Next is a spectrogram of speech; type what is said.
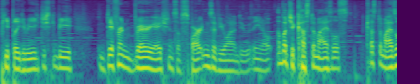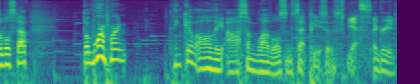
people you could be. You just could be different variations of Spartans if you want to do, you know, a bunch of customizable customizable stuff. But more important, think of all the awesome levels and set pieces. Yes, agreed.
